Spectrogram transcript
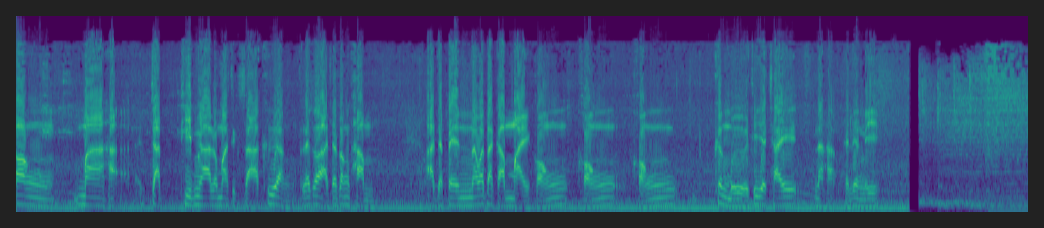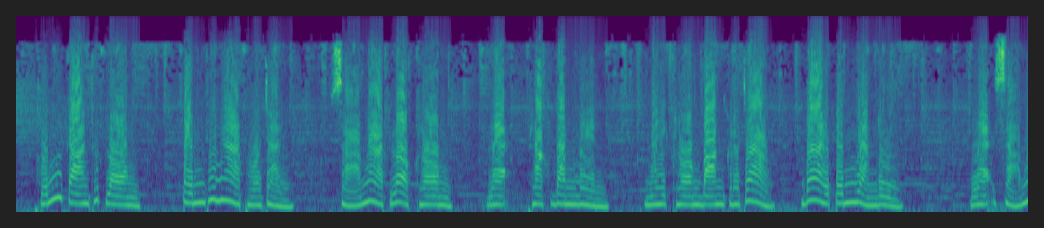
ต้องมาจัดทีมงานลงมาศึกษาเครื่อง แล้วก็อาจจะต้องทำอาจจะเป็นนวัตกรรมใหม่ของของของเครื่องมือที่จะใช้นะครับในเรื่องนี้ ผลการทดลองเป็นที่น่าพอใจ สามารถลอกคลองและผลักดันเลนในคลองบางกระเจ้าได้เป็นอย่างดี และสาม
